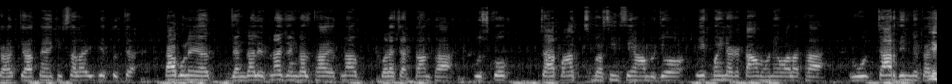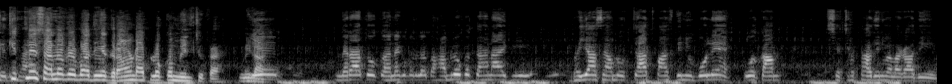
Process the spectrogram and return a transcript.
कह- चाहते हैं कि साला ये तो क्या बोले यार, जंगल इतना जंगल था इतना बड़ा चट्टान था उसको चार पाँच मशीन से हम जो एक महीना का काम होने वाला था वो चार दिन में ये करके कितने सालों के बाद ये ग्राउंड आप लोग को मिल चुका है मिला? मेरा तो कहने का मतलब हम लोग का कहना है कि भैया से हम लोग चार पाँच दिन में बोले वो काम छठा दिन में लगा दिए।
